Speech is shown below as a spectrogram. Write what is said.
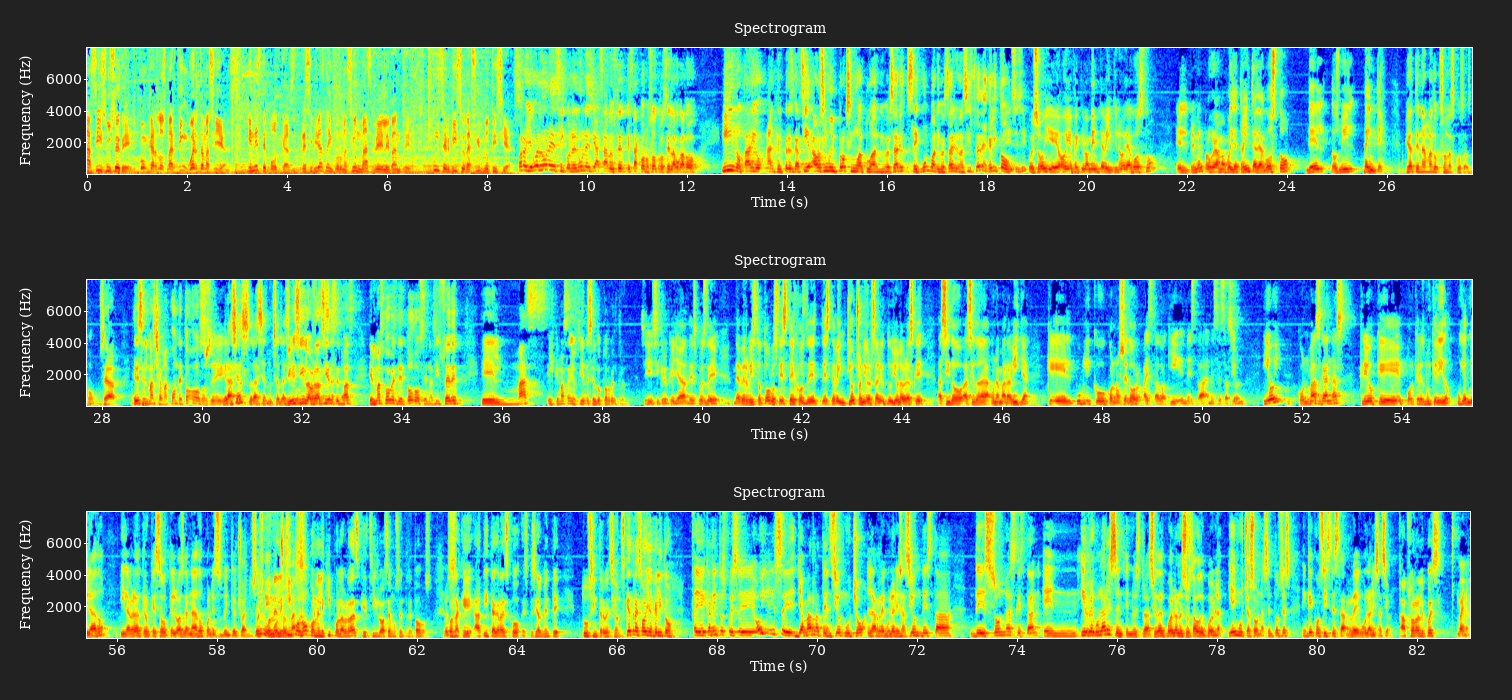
Así sucede con Carlos Martín Huerta Macías. En este podcast recibirás la información más relevante. Un servicio de Asir Noticias. Bueno, llegó el lunes y con el lunes ya sabe usted que está con nosotros el abogado y notario Ángel Pérez García. Ahora sí, muy próximo a tu aniversario, segundo aniversario, ¿así sucede, Angelito? Sí, sí, sí, pues hoy, eh, hoy efectivamente, 29 de agosto, el primer programa fue el día 30 de agosto del 2020. Fíjate nada más lo que son las cosas, ¿no? O sea, eres el más chamacón de todos. Pues eh, gracias, gracias, muchas gracias. Sí, sí, la verdad sí eres el más, el más joven de todos en Así Sucede. El, más, el que más años tiene es el doctor Beltrán. Sí, sí, creo que ya después de, de haber visto todos los festejos de, de, este 28 aniversario tuyo, la verdad es que ha sido, ha sido una, una, maravilla que el público conocedor ha estado aquí en esta, en esta estación. Y hoy, con más ganas, creo que porque eres muy querido, muy admirado y la verdad creo que eso te lo has ganado con esos 28 años. Pues sí, con el equipo, más. ¿no? Con el equipo, la verdad es que sí lo hacemos entre todos. Pues, Cosa que a ti te agradezco especialmente tus intervenciones. ¿Qué traes hoy, Angelito? Eh, Carlitos, pues eh, hoy es eh, llamar la atención mucho la regularización de esta de zonas que están en irregulares en, en, nuestra ciudad de Puebla, nuestro estado de Puebla. Y hay muchas zonas. Entonces, ¿en qué consiste esta regularización? Ah, pues órale, pues. Bueno,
